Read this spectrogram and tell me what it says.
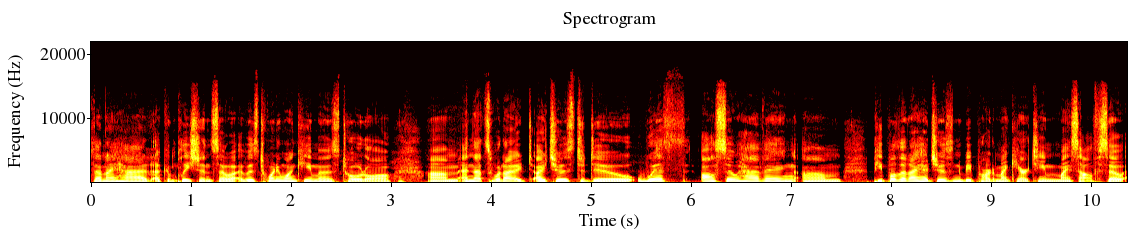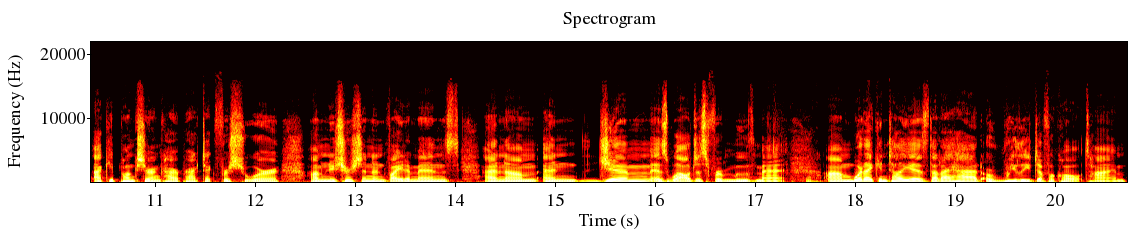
then I had a completion. So it was 21 chemos total. Um, and that's what I, I chose to do with also having um, people that I had chosen to be part of my care team myself. So acupuncture and chiropractic for sure, um, nutrition and vitamins, and um, and gym as well, just for movement. Um, what I can tell you is that I had a really difficult time.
